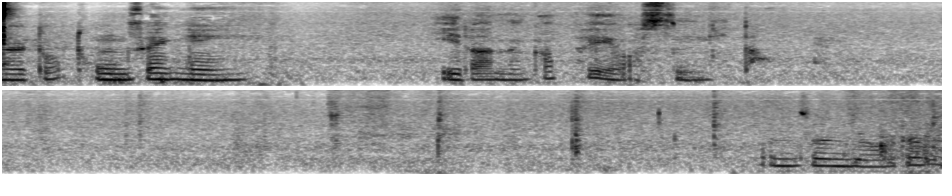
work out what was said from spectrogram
오늘도 동생이 일하는 카페에 왔습니다. 완전 여름이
